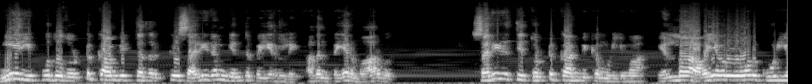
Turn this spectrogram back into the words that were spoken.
நீர் இப்போது தொட்டு காண்பித்ததற்கு சரீரம் என்று பெயர் இல்லை அதன் பெயர் மார்பு. சரீரத்தை தொட்டு காண்பிக்க முடியுமா? எல்லா அவயவங்களோடு கூடிய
